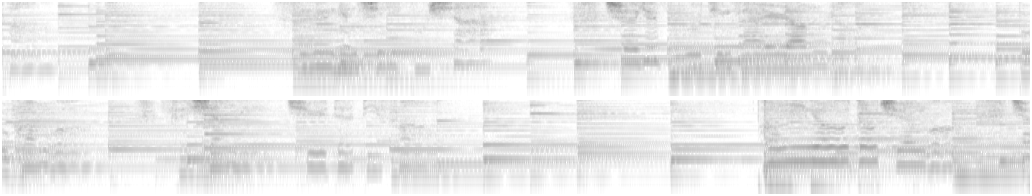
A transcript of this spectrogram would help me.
膛，思念静不下，彻夜不停在嚷嚷，不管我飞向你去的地方，朋友都劝我将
